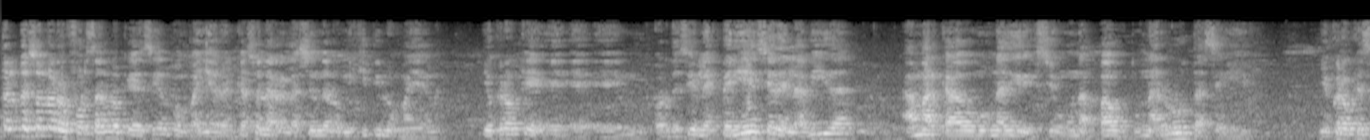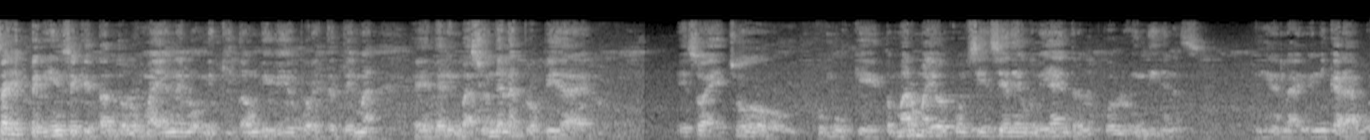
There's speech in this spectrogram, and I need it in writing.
Tal vez solo reforzar lo que decía el compañero, el caso de la relación de los mijitos y los Mayana. Yo creo que, eh, eh, eh, por decir, la experiencia de la vida ha marcado una dirección, una pauta, una ruta a seguir. Yo creo que esas experiencias que tanto los Mayana y los mijitos han vivido por este tema de la invasión de las propiedades, eso ha hecho como que tomar mayor conciencia de unidad entre los pueblos indígenas en Nicaragua,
